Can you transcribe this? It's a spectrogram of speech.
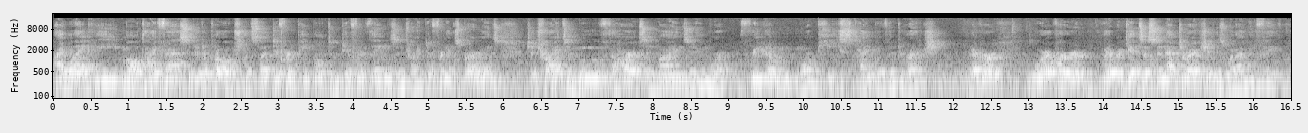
I like the multifaceted approach. Let's let different people do different things and try different experiments to try to move the hearts and minds in a more freedom, more peace type of a direction. Whatever, wherever, whatever gets us in that direction is what I'm in favor of.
